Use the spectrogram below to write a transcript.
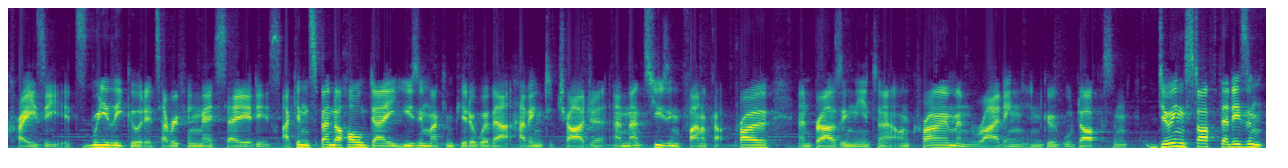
crazy. It's really good. It's everything they say it is. I can spend a whole day using my computer without having to charge it, and that's using Final Cut Pro and browsing the internet on Chrome and writing in Google Docs and doing stuff that isn't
